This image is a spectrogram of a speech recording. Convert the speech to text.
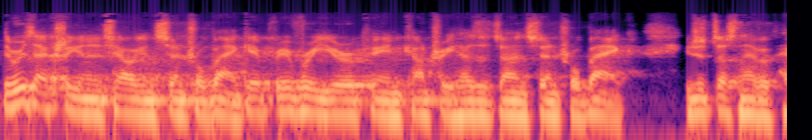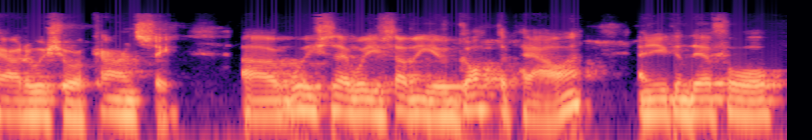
There is actually an Italian central bank. Every, every European country has its own central bank. It just doesn't have a power to issue a currency. Uh, we say, well, you suddenly you've got the power, and you can therefore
